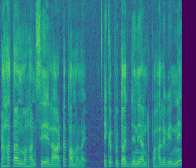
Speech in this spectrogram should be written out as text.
රහතන් වහන්සේලාට පමණයි. ඒක පෘතජ්ජනයන්ට පහළ වෙන්නේ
